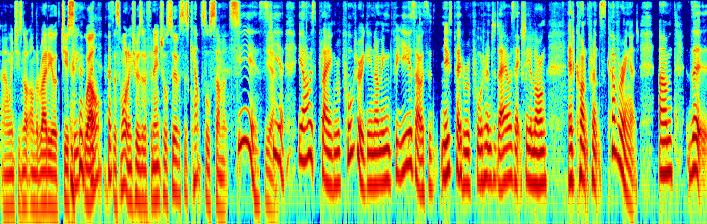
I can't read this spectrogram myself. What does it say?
uh, when she's not on the radio with Jesse? Well, this morning she was at a Financial Services Council summit. Yes, Yeah. yeah. yeah, I was playing reporter again. I mean, for years I was a newspaper reporter, and today I was actually along at conference covering it. Um, the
